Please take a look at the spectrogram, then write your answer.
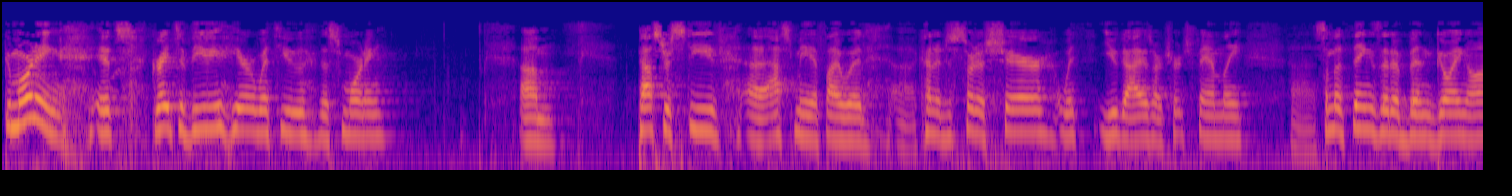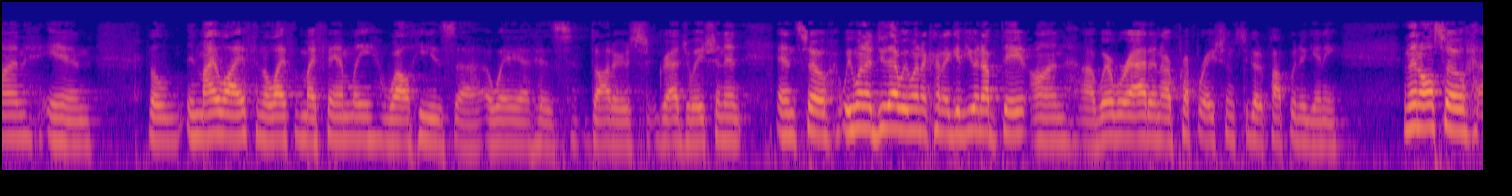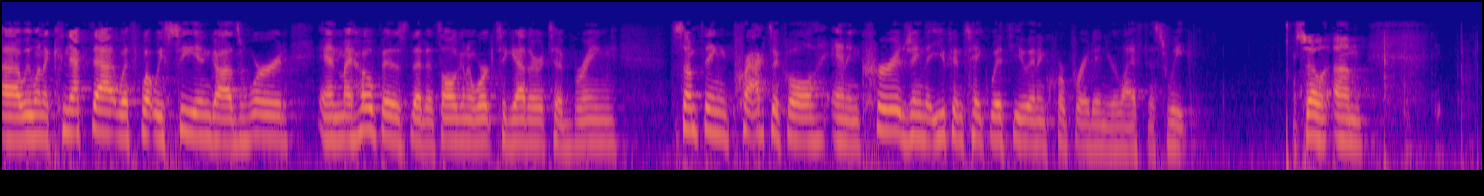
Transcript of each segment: Good morning. It's great to be here with you this morning. Um, Pastor Steve uh, asked me if I would uh, kind of just sort of share with you guys, our church family, uh, some of the things that have been going on in the, in my life and the life of my family while he's uh, away at his daughter's graduation. And and so we want to do that. We want to kind of give you an update on uh, where we're at in our preparations to go to Papua New Guinea. And then also, uh, we want to connect that with what we see in God's Word. And my hope is that it's all going to work together to bring something practical and encouraging that you can take with you and incorporate in your life this week. So, um,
